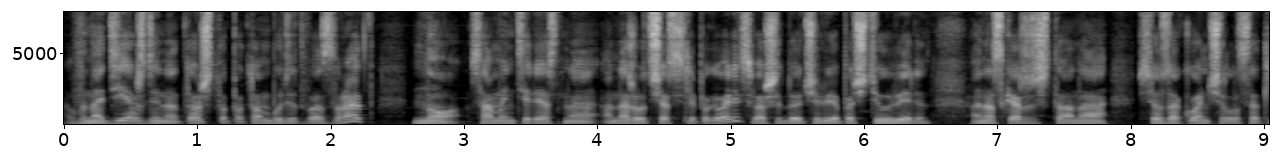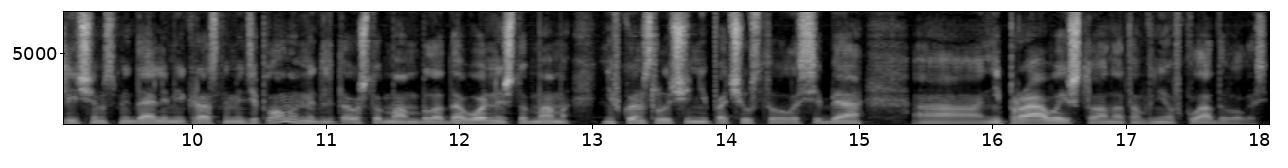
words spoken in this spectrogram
в надежде на то, что потом будет возврат. Но самое интересное, она же вот сейчас, если поговорить с вашей дочерью, я почти уверен, она скажет, что она все закончила с отличием, с медалями и красными дипломами для того, чтобы мама была довольна, и чтобы мама ни в коем случае не почувствовала себя а, неправой, что она там в нее вкладывалась.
